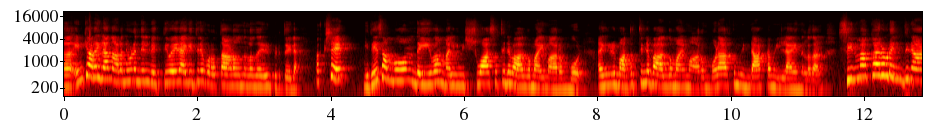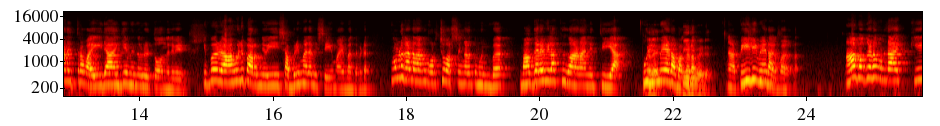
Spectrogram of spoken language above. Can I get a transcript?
എനിക്കറിയില്ല നടഞ്ഞൂടെ എന്തെങ്കിലും വ്യക്തിവൈരാഗ്യത്തിന് പുറത്താണോ എന്നുള്ളത് പിടുത്തമില്ല പക്ഷേ ഇതേ സംഭവം ദൈവം അല്ലെങ്കിൽ വിശ്വാസത്തിന്റെ ഭാഗമായി മാറുമ്പോൾ അല്ലെങ്കിൽ ഒരു മതത്തിന്റെ ഭാഗമായി മാറുമ്പോൾ ആർക്കും മിണ്ടാട്ടമില്ല എന്നുള്ളതാണ്. സിനിമാക്കാരോട് എന്തിനാണ് ഇത്ര വൈരാഗ്യം എന്നുള്ളൊരു തോന്നൽ വരും. ഇപ്പോൾ രാഹുൽ പറഞ്ഞു ഈ ശബരിമല വിഷയവുമായി ബന്ധപ്പെട്ട്. നമ്മൾ കണ്ടതാണ് കുറച്ച് വർഷങ്ങൾക്ക് മുൻപ് മകരവിളക്ക് കാണാനെത്തിയ പുലിമേട് അപകടം. ആ പീലിമേട് അപകടം. ആ അപകടം ഉണ്ടാക്കി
